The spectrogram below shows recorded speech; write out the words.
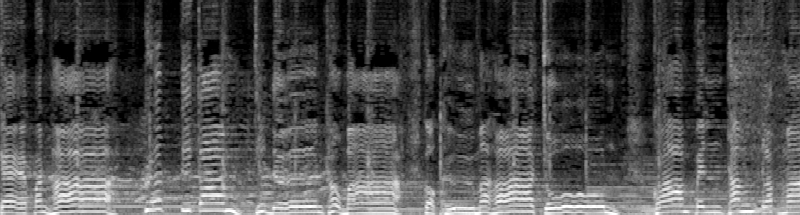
แก้ปัญหา พฤติกรรมที่เดินเข้ามา ก็คือมหาโจร ความเป็นธรรมกลับมา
